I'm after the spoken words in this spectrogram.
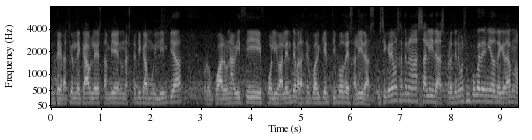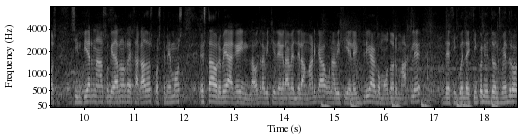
integración de cables también, una estética muy limpia, con lo cual una bici polivalente para hacer cualquier tipo de salidas. Y si queremos hacer unas salidas, pero tenemos un poco de miedo de quedarnos sin piernas o quedarnos rezagados, pues tenemos esta Orbea Gain, la otra bici de gravel de la marca, una bici eléctrica con motor Magle, de 55 Nm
